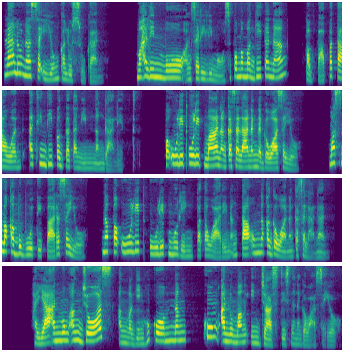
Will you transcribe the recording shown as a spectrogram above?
lalo na sa iyong kalusugan. Mahalin mo ang sarili mo sa pamamagitan ng pagpapatawad at hindi pagtatanim ng galit. Paulit-ulit man ang kasalanang nagawa sa iyo, mas makabubuti para sa iyo na paulit-ulit mo ring patawarin ang taong nakagawa ng kasalanan. Hayaan mong ang Diyos ang maging hukom ng kung anumang injustice na nagawa sa iyo.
